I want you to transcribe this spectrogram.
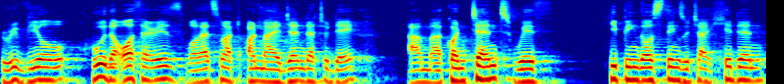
reveal who the author is, well, that's not on my agenda today. I'm uh, content with keeping those things which are hidden,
